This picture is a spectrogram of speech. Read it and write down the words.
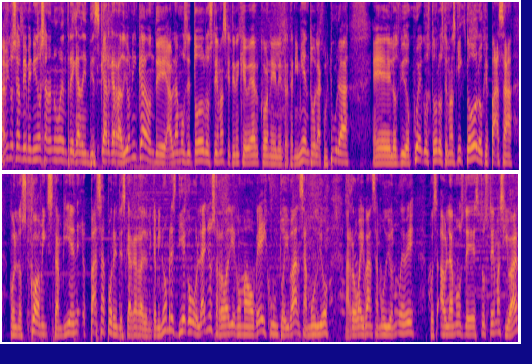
Amigos, sean bienvenidos a una nueva entrega de Descarga Radiónica, donde hablamos de todos los temas que tienen que ver con el entretenimiento, la cultura, eh, los videojuegos, todos los temas geek, todo lo que pasa con los cómics también pasa por En Descarga Radiónica. Mi nombre es Diego Bolaños, arroba Diego Mao B, y junto a Iván Zamudio, arroba Iván Zamudio 9, pues hablamos de estos temas. Iván,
